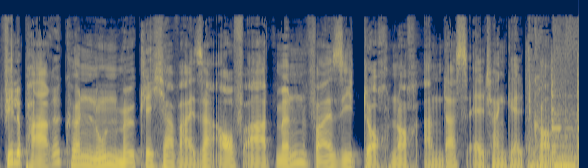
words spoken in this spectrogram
Viele Paare können nun möglicherweise aufatmen, weil sie doch noch an das Elterngeld kommen.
